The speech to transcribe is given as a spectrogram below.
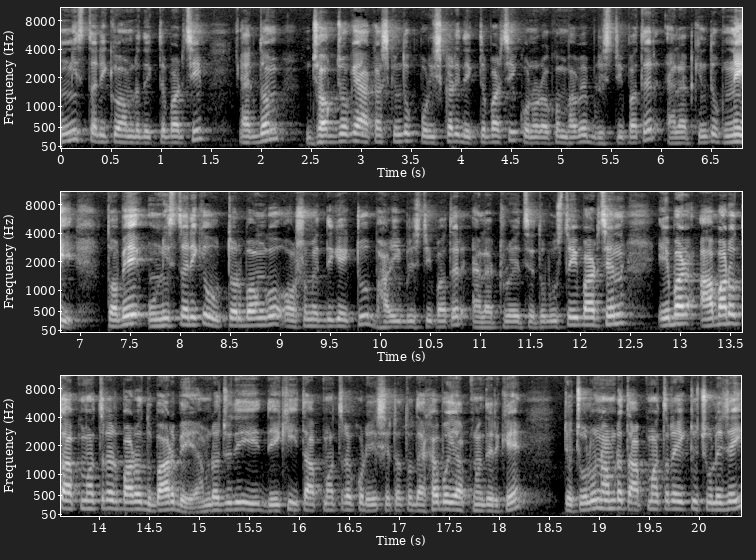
উনিশ তারিখেও আমরা দেখতে পাচ্ছি একদম ঝকঝকে আকাশ কিন্তু পরিষ্কারই দেখতে পাচ্ছি কোনো রকমভাবে বৃষ্টিপাতের অ্যালার্ট কিন্তু নেই। তবে উনিশ তারিখে উত্তরবঙ্গ, অসমের দিকে একটু ভারী বৃষ্টিপাতের অ্যালার্ট রয়েছে, তো বুঝতেই পারছেন, এবার আবারও তাপমাত্রার পারদ বাড়বে। আমরা যদি দেখি তাপমাত্রা করে, সেটা তো দেখাবই আপনাদেরকে। তো চলুন আমরা তাপমাত্রায় একটু চলে যাই।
